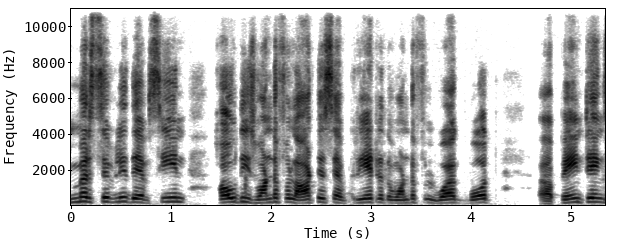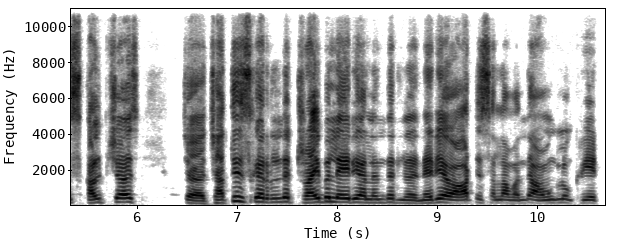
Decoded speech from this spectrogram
immersively they've seen how these wonderful artist have created the wonderful work both painting sculptures சத்தீஸ்கர்லேருந்து ட்ரைபல் ஏரியாலேருந்து நிறைய ஆர்டிஸ்ட் எல்லாம் வந்து அவங்களும் கிரியேட்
